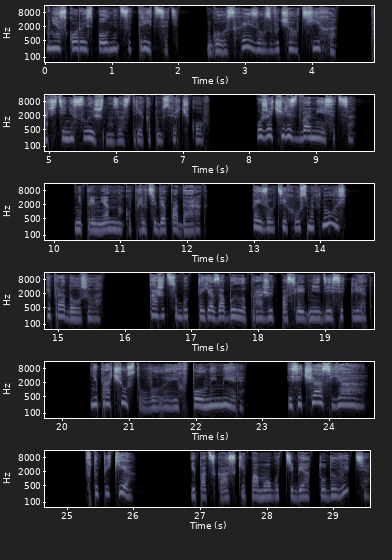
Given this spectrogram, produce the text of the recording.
«Мне скоро исполнится тридцать». Голос Хейзел звучал тихо, почти неслышно за стрекотом сверчков. «Уже через два месяца. Непременно куплю тебе подарок». Хейзел тихо усмехнулась и продолжила. Кажется, будто я забыла прожить последние десять лет. Не прочувствовала их в полной мере. И сейчас я в тупике. И подсказки помогут тебе оттуда выйти.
